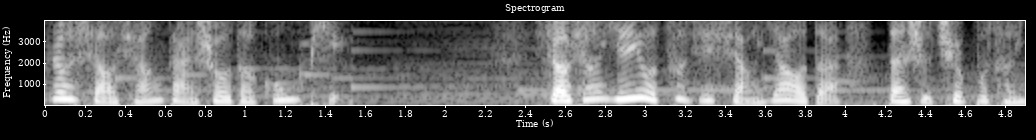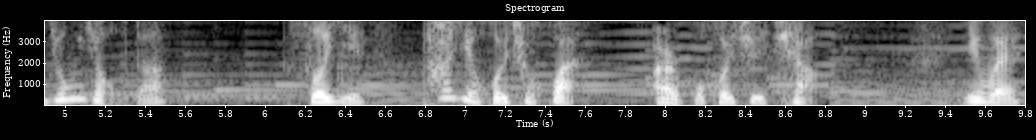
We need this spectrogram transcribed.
让小强感受到公平。小强也有自己想要的，但是却不曾拥有的，所以他也会去换，而不会去抢，因为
